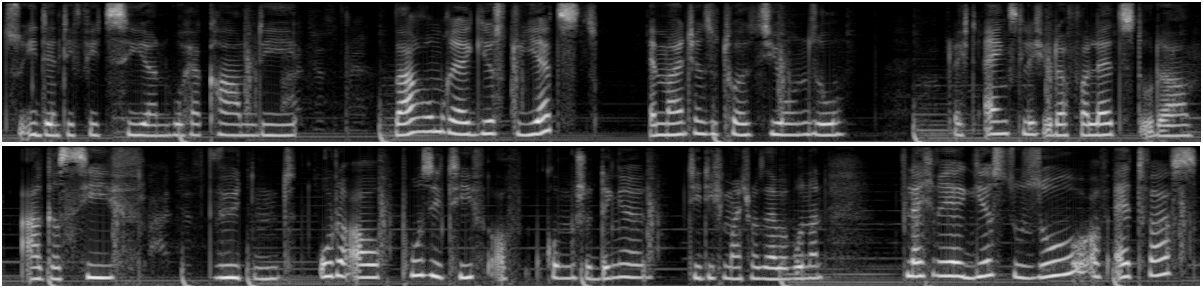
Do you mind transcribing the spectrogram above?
zu identifizieren, woher kamen die, warum reagierst du jetzt in manchen Situationen so, vielleicht ängstlich oder verletzt oder aggressiv, wütend oder auch positiv auf komische Dinge, die dich manchmal selber wundern. Vielleicht reagierst du so auf etwas,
